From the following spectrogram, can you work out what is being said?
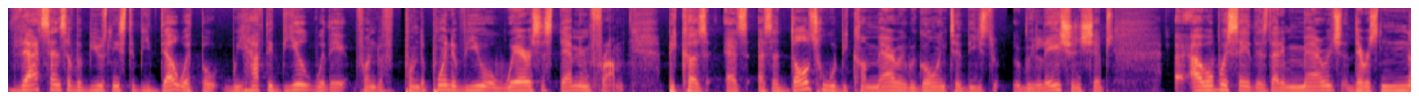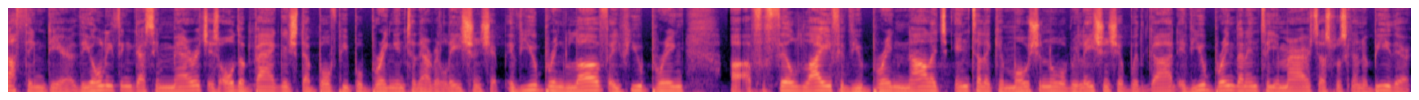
that sense of abuse needs to be dealt with, but we have to deal with it from the from the point of view of where it's stemming from, because as as adults who would become married, we go into these relationships I always say this that in marriage there is nothing there. The only thing that's in marriage is all the baggage that both people bring into that relationship. If you bring love, if you bring uh, a fulfilled life, if you bring knowledge, intellect, emotional relationship with God, if you bring that into your marriage, that's what's going to be there.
